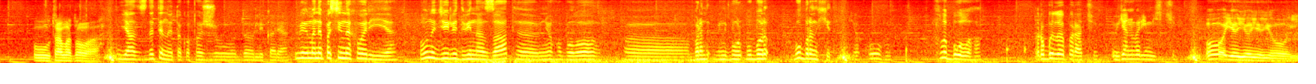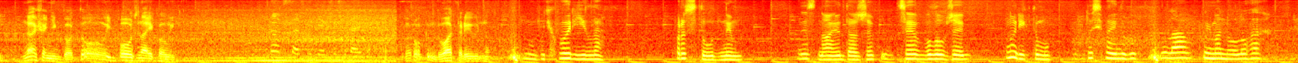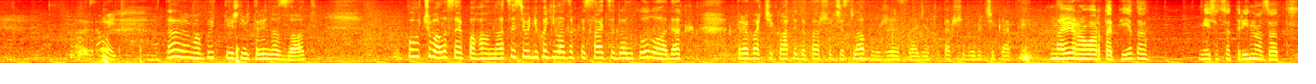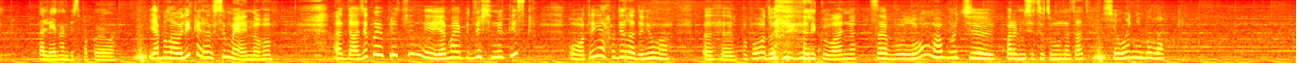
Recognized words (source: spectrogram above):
у травматолога. Я з дитиною тільки ходжу до лікаря. Він мене постійно хворіє. У неділі дві назад е, в нього було е, був, бронхіт. Якого? Флеболога. Робили операцію в январі місяці. Ой-ой-ой-ой, наш анекдот, ой, Бог знає коли. Ну, все ж таки, якщо сідаєте. Років два-три видно. Мабуть, хворіла простудним. Не знаю навіть. Це було вже ну, рік тому. До сімейного. Була у пульмонолога. Та, мабуть, тижнів три назад. Почувала себе погано. А це сьогодні хотіла записатися до онколога, так треба чекати до першого числа, бо вже зайнято, так що буду чекати. Наверное, у ортопеда месяца три назад колено беспокоило. Я була у лікаря в сімейного. А, да, з якої причини? Я маю підвищений тиск. От, і я ходила до нього е, е, по поводу лікування. Це було, мабуть, е, пару місяців тому назад. Сьогодні була.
